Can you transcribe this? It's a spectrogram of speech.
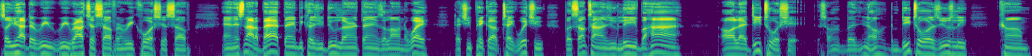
So you had to re reroute yourself and recourse yourself and it's not a bad thing because you do learn things along the way that you pick up, take with you. But sometimes you leave behind all that detour shit. So, but you know, them detours usually come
